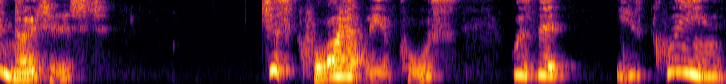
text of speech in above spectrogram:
I noticed, just quietly, of course, was that his queen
